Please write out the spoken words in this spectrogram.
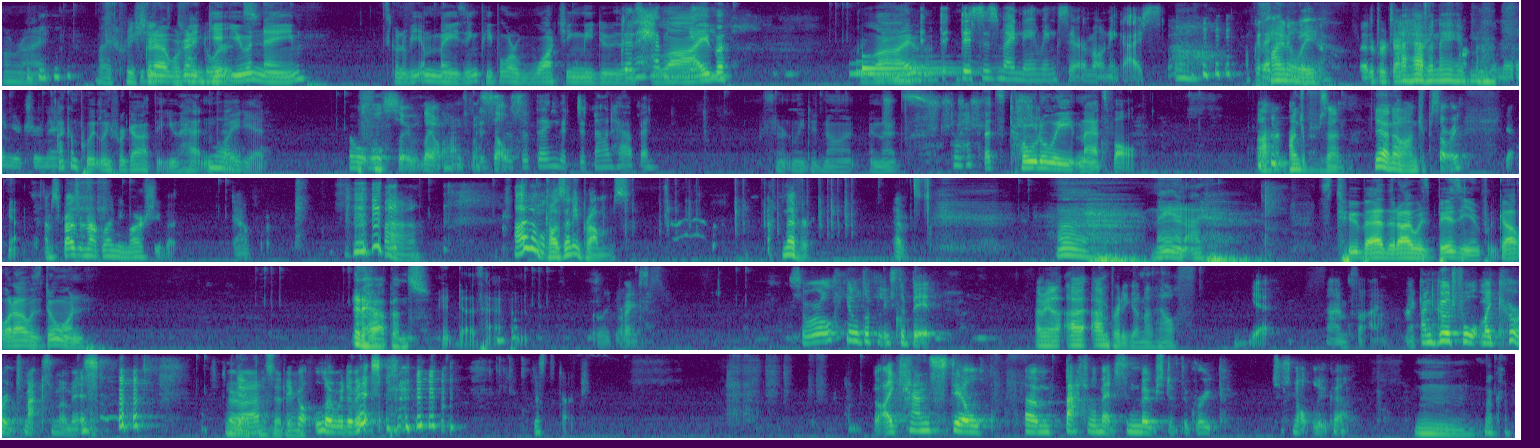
all right. I appreciate. gonna we're gonna kind get you a name. It's gonna be amazing. People are watching me do this have live. Live. Th- th- this is my naming ceremony, guys. I'm gonna Finally. Have a name. Better protect I have a name. knowing your true name. I completely forgot that you hadn't Yeah. played yet. I will also lay on hands This myself. is a thing that did not happen. Certainly did not, and that's Do I have- that's totally Matt's fault. Uh, a Hundred percent. Yeah, no, hundred percent. Sorry. Yeah. yeah. I'm surprised we're not blaming Marshy, but down for it. Ah, I don't cause any problems. Never. Man, I It's too bad that I was busy and forgot what I was doing. It happens. It does happen. Right. So we're all healed up at least a bit. I mean, I, I'm pretty good on health. Yeah. I'm fine. I'm good for what my current maximum is. After, Yeah, uh, considering. it got lowered a bit. just a touch. but I can still um, battle medicine most of the group, just not Luca. Mm, okay.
